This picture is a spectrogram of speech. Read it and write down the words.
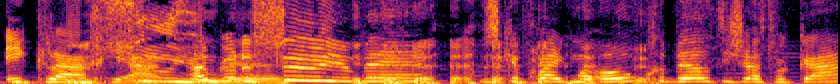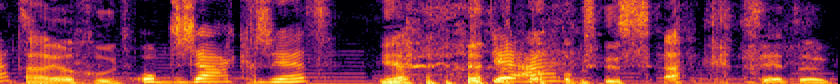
Ik klaag je aan. I'm gonna sue you, man. dus ik heb gelijk mijn oom gebeld, die is advocaat. Ah, heel goed. Op de zaak gezet. Ja? Ja. Op de zaak gezet ook.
